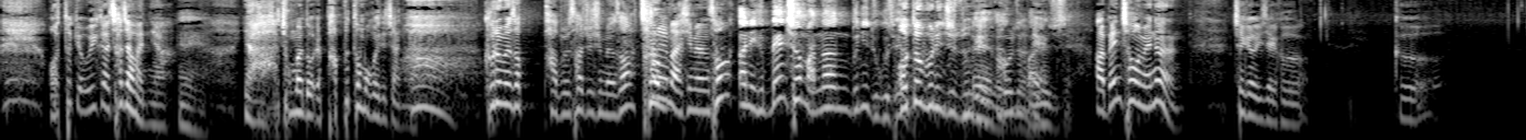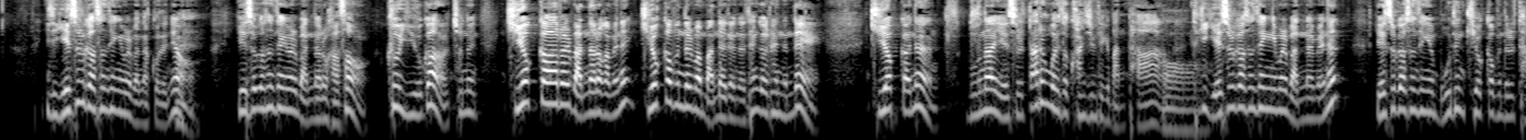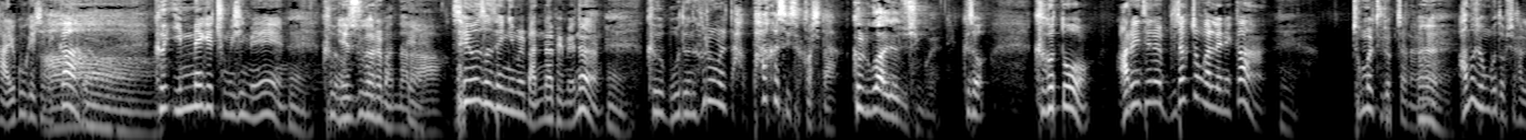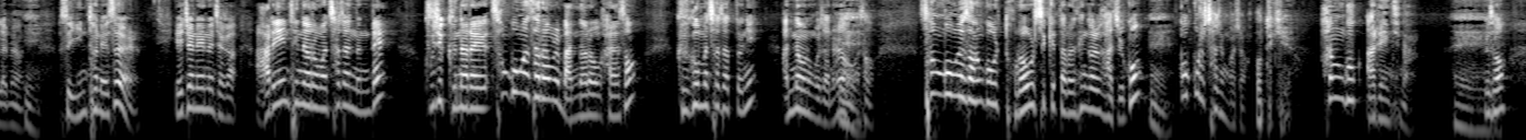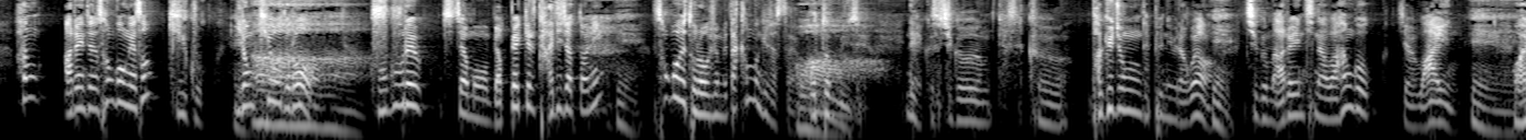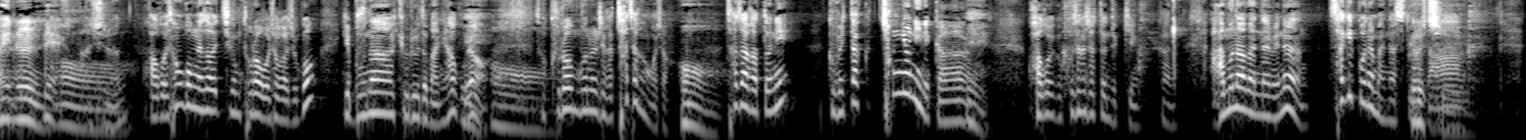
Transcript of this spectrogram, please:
어떻게 여기까지 찾아왔냐 네. 야 정말 너 밥부터 먹어야 되지 않냐 그러면서 밥을 사주시면서 차를 그럼- 마시면서 아니, 그 맨 처음 만난 분이 누구세요? 어떤 분인지 좀 소개해 네, 그걸 좀 네. 알려주세요. 아, 맨 처음에는 제가 이제 그, 그, 이제 예술가 선생님을 만났거든요. 네. 예술가 선생님을 만나러 가서 그 이유가 저는 기업가를 만나러 가면은 기업가 분들만 만나야 된다는 생각을 했는데 기업가는 문화, 예술, 다른 거에서 관심이 되게 많다. 어. 특히 예술가 선생님을 만나면은 예술가 선생님 모든 기업가 분들을 다 알고 계시니까 아. 그 인맥의 중심인 네. 그 예술가를 네, 만나라. 세훈 선생님을 만나 뵈면은 네. 그 모든 흐름을 다 파악할 수 있을 것이다. 그걸 누가 알려주신 거예요? 그래서 그것도 아르헨티나를 무작정 가려니까 예. 정말 두렵잖아요. 네. 아무 정보도 없이 가려면. 예. 그래서 인터넷을 예전에는 제가 아르헨티나로만 찾았는데 굳이 그 나라에 성공한 사람을 만나러 가서 그것만 찾았더니 안 나오는 거잖아요. 예. 그래서 성공해서 한국을 돌아올 수 있겠다는 생각을 가지고 예. 거꾸로 찾은 거죠. 어떻게 해요? 한국, 아르헨티나. 예. 그래서 한, 아르헨티나 성공해서 귀국. 이런 아. 키워드로 구글에 진짜 뭐 몇백 개를 다 뒤졌더니 예. 성공해서 돌아오신 분이 딱 한 분 계셨어요. 어떤 분이세요? 네, 그래서 지금 그 박유중 대표님이라고요. 예. 지금 아르헨티나와 한국 이제 와인 예. 와인을 네. 어. 하시는. 과거에 성공해서 지금 돌아오셔가지고 이게 문화 교류도 많이 하고요. 예. 어. 그래서 그런 분을 제가 찾아간 거죠. 어. 찾아갔더니 그분이 딱 청년이니까 예. 과거에 그 고생하셨던 느낌. 그러니까 아무나 만나면은 사기꾼을 만날 수도 그렇지. 있다.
